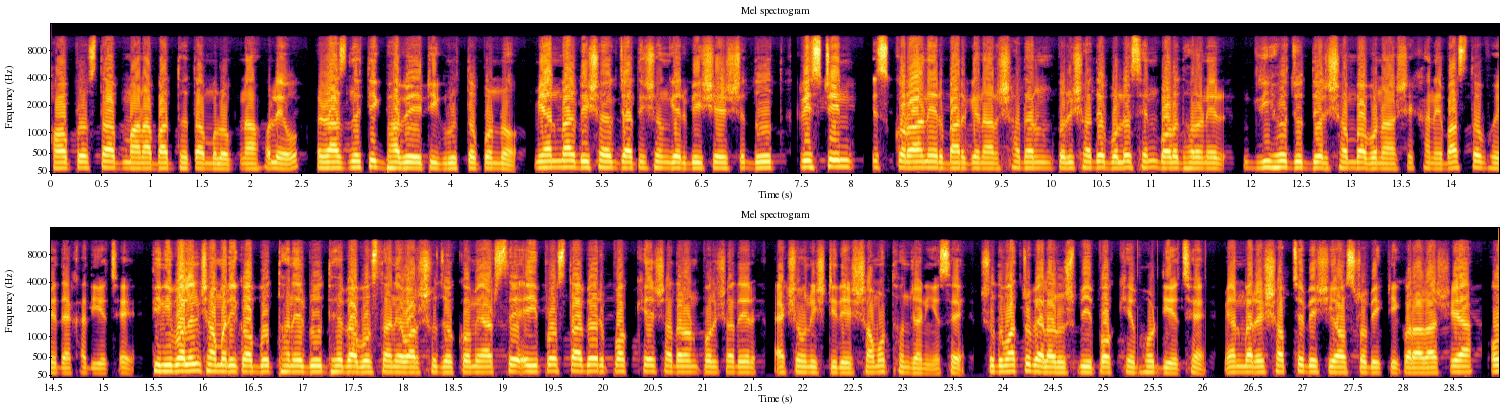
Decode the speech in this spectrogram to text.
হওয়া প্রস্তাব মানা বাধ্যতামূলক না হলেও রাজনৈতিকভাবে এটি গুরুত্বপূর্ণ। মিয়ানমার বিষয়ক জাতিসংঘের বিশেষ দূত ক্রিস্টিন স্কোরানের বার্গেনার সাধারণ পরিষদে বলেছেন, বড় ধরনের গৃহযুদ্ধের সম্ভাবনা সেখানে বাস্তব হয়ে দেখা দিয়েছে। তিনি বলেন, সামরিক অভ্যুত্থানের বিরুদ্ধে ব্যবস্থা নেওয়ার সুযোগ কমে আসছে। এই প্রস্তাবের পক্ষে সাধারণ পরিষদের একশো উনিশটি দেশ সমর্থন জানিয়েছে। শুধুমাত্র বেলারুশ বিপক্ষে ভোট দিয়েছে। মিয়ানমারের সবচেয়ে বেশি অস্ত্র বিক্রি করা রাশিয়া ও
